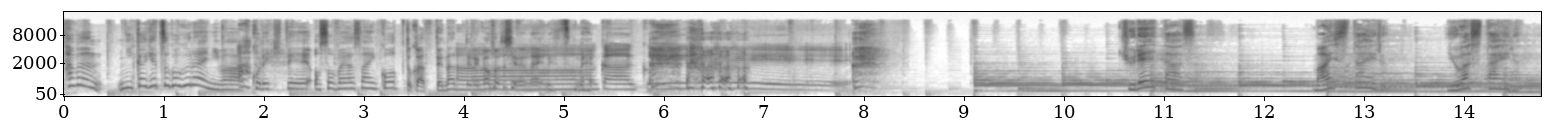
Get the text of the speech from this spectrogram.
多分2ヶ月後ぐらいにはあ。これ着てお蕎麦屋さん行こうとかってなってるかもしれないですね。かっこいい。キュレーターズ。マイスタイル。ユアスタイル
